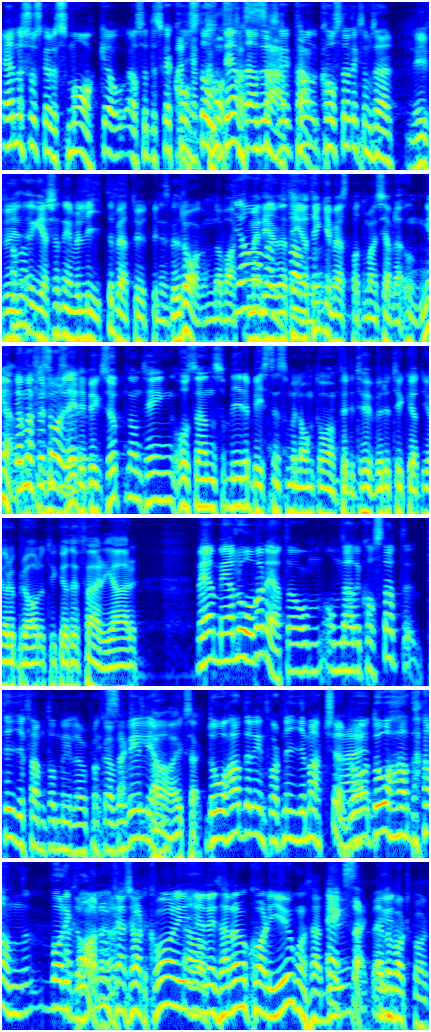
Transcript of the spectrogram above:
Eller så ska det smaka, alltså det ska det ska kosta ordentligt. Alltså det ska ko- kosta liksom så här. Ju för Ja, men- Ersättningen är väl lite bättre utbildningsbidrag om det har varit. Ja, men det, men jag, fan- jag tänker mest på att de är så jävla unga. Ja, men förstår du? Det byggs upp någonting och sen så blir det business som är långt ovanför ditt huvud. Du tycker att du gör det bra, du tycker att det färgar. Men jag, men jag lovar det att om, om det hade kostat 10-15 miljoner att plocka över William, Ja, exakt. då hade det inte varit nio matcher. Nej. Då, då hade han varit Ja, då kvar hade de där. kanske varit kvar i, Ja. eller så hade de varit kvar i Djurgården. Så hade du Exakt, eller ut- varit kvar.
